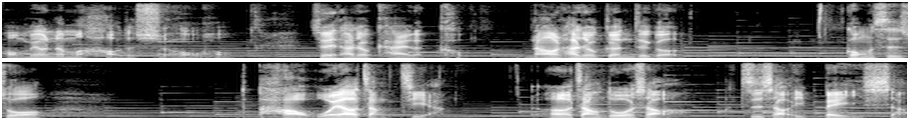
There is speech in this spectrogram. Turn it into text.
哦，没有那么好的时候，吼，所以他就开了口，然后他就跟这个公司说：“好，我要涨价，呃，涨多少？至少一倍以上。”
